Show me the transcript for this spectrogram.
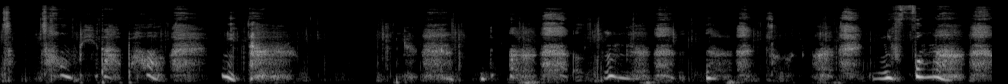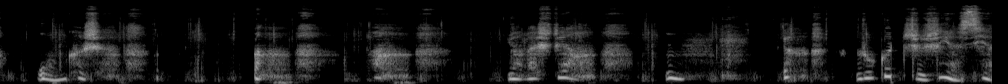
操操逼大炮，你，嗯，操你妈！你疯了？我们可是，啊啊，原来是这样。嗯，如果只是演戏，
